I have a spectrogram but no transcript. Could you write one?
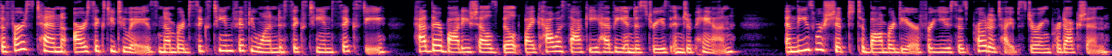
The first 10 R62As, numbered 1651 to 1660, had their body shells built by Kawasaki Heavy Industries in Japan, and these were shipped to Bombardier for use as prototypes during production.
